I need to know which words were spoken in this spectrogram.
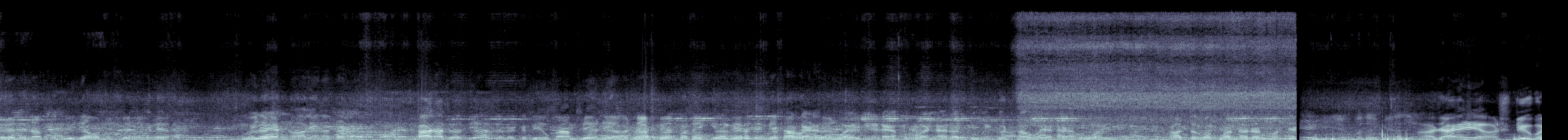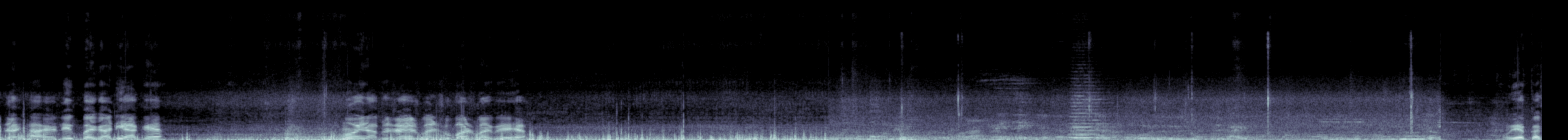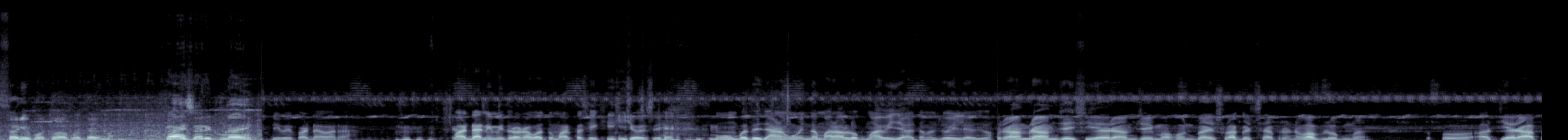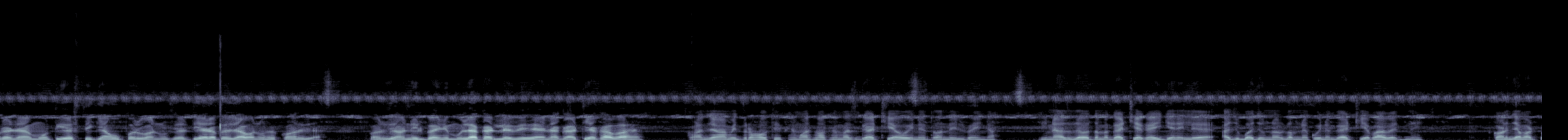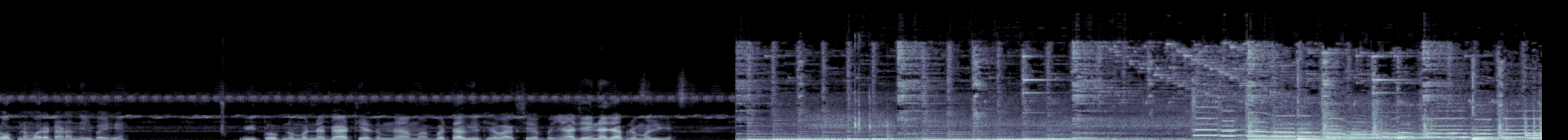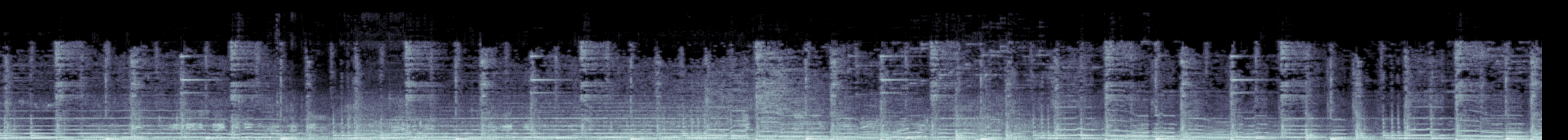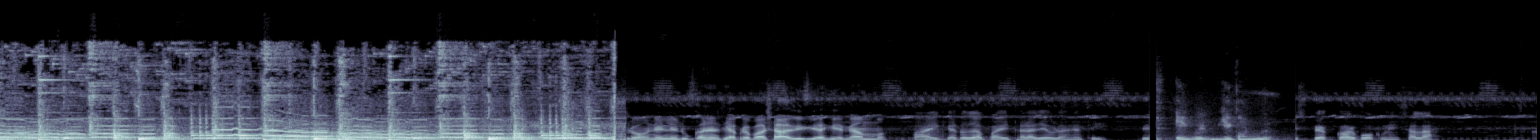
ઘેરે જઈને આપણે સુઈ જવાનું પ્લેનિંગ છે. જાય. ખાના તો અત્યારે કે બીજું કામ છે નહીં હવે. નાસ્તો એટલો થઈ ગયો ઘેરે જઈને ખાવાનું છે. અટાણે ભગવાનના રથું નીકળતા હોય અટાણે હા તો ભગવાનના રન મંદિર હા જાય છે હસ્તી બધા. આ દીપભાઈ ગાડી છે. મોહિત આપણે જયેશભાઈ સુભાષભાઈ બે છે. હું એક જ શરીફ હતો આ બધામાં કાંઈ શરીફ નહીં. દીભાઈ પાડાવાળા. પાડાની મિત્રો રવાતું મારતા શીખી ગયો છે. હું બધું જાણવું હોય ને મારા લોકમાં આવી જાય તમે જોઈ લેજો. રામ રામ જય સિયારામ જય મોહનભાઈ સ્વાગત છે આપણા નવા બ્લોગમાં તો અત્યારે આપણે ને મોટી હસ્તી ક્યાં ઉપરવાનું છે? અત્યારે આપણે જવાનું છે કણજા. કણજા અનિલભાઈની મુલાકાત લેવી છે અને ગાંઠિયા ખાવા છે? કણજામાં મિત્રો સૌથી ફેમસમાં ફેમસ ગાંઠિયા હોય ને તો અનિલભાઈના. તો જો તમે ગાંઠિયા ખાઈ ગયા નહીં એટલે આજુબાજુના તમને કોઈને ગાંઠિયા ભાવે જ નહીં. કણજામાં ટોપ નંબર અટાણ અનિલભાઈ છે. એ ટોપ નંબરના ગાંઠિયા તમને આમાં બતાવીએ કેવા છે ભાઈ. ત્યાં જઈને જ આપણે મળીએ. આપણે પાછા આવી ગયા છીએ ગામમાં. ભાઈ કેતો હતા ભાઈ તારા જેવડા નથી. એક મિનિટ કોણ હુએ રિસ્પેક્ટ કર કોકની સાલા.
